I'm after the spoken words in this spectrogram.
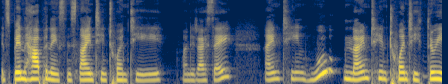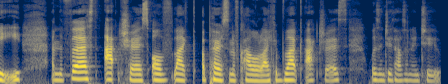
It's been happening since 1920. When did I say? 19 woo, 1923 and the first actress of like a person of color like a black actress was in 2002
